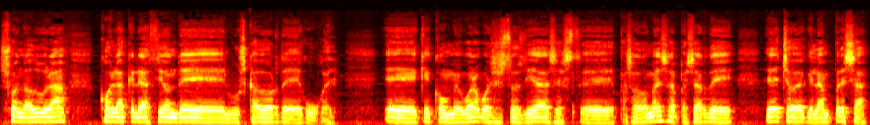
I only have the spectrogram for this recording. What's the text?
su andadura con la creación del buscador de Google. Eh, que conmemora pues estos días este pasado mes a pesar de, de hecho de que la empresa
